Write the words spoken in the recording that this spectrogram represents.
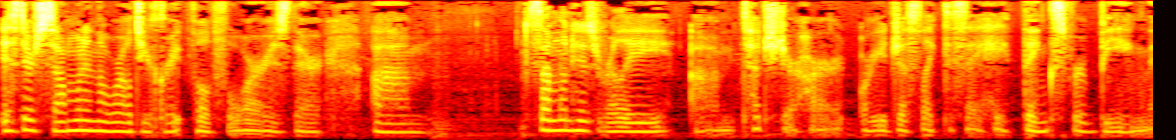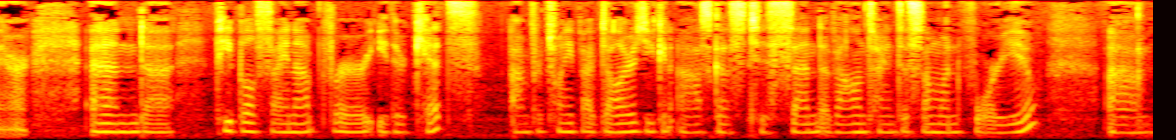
Is there someone in the world you're grateful for? Is there, um, someone who's really um, touched your heart, or you just like to say, hey, thanks for being there. And uh, people sign up for either kits. Um, for $25, you can ask us to send a Valentine to someone for you. Um,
